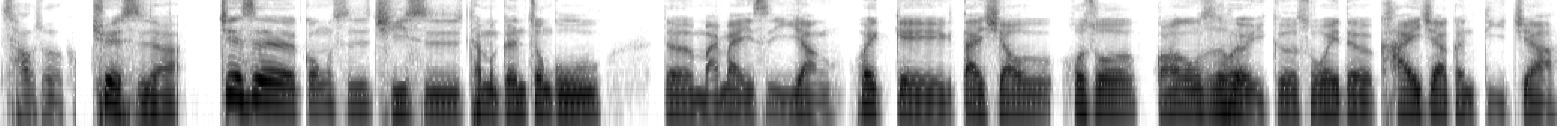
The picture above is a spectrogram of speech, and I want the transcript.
操作的空。确实啊，建设公司其实他们跟中古屋的买卖也是一样，会给代销或者说广告公司会有一个所谓的开价跟底价。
